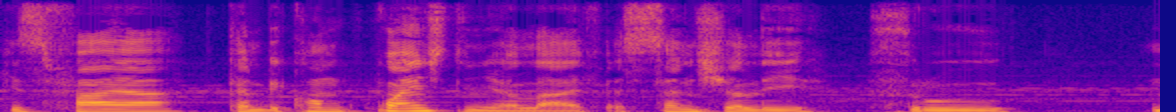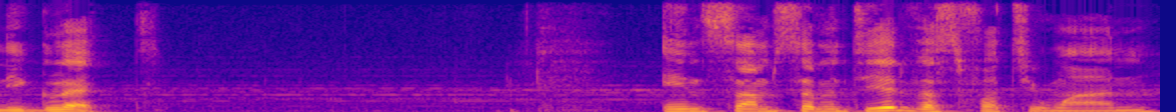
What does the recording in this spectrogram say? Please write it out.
His fire can become quenched in your life essentially through neglect. In Psalm 78, verse 41,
